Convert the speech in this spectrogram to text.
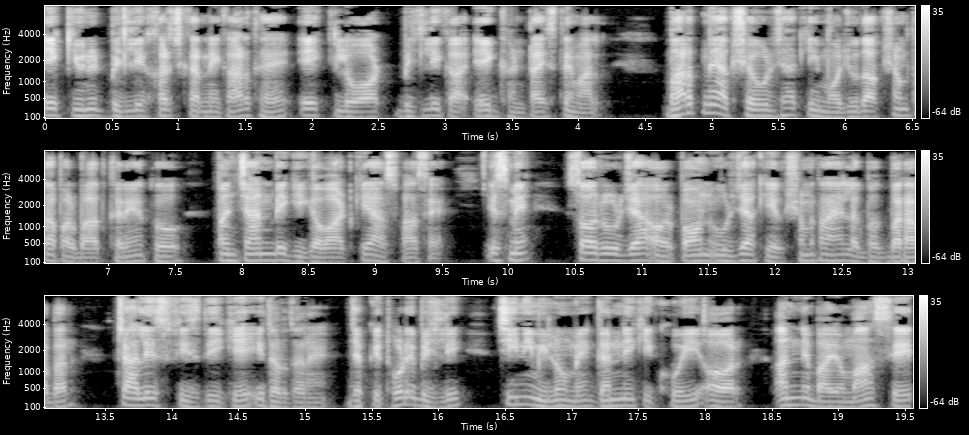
एक यूनिट बिजली खर्च करने का अर्थ है एक किलोवाट बिजली का एक घंटा इस्तेमाल। भारत में अक्षय ऊर्जा की मौजूदा क्षमता पर बात करें तो पंचानवे गीगावाट के आसपास है। इसमें सौर ऊर्जा और पवन ऊर्जा की क्षमताएँ लगभग बराबर 40 फ़ीसदी के इधर उधर हैं, जबकि थोड़ी बिजली चीनी मिलों में गन्ने की खोई और अन्य बायोमास से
